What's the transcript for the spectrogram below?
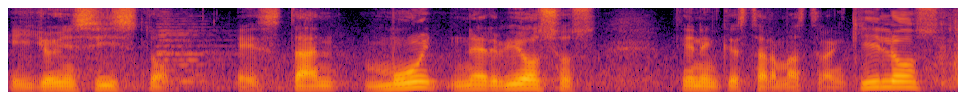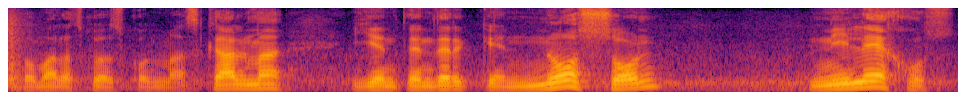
y yo insisto, están muy nerviosos. Tienen que estar más tranquilos, tomar las cosas con más calma y entender que no son ni lejos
